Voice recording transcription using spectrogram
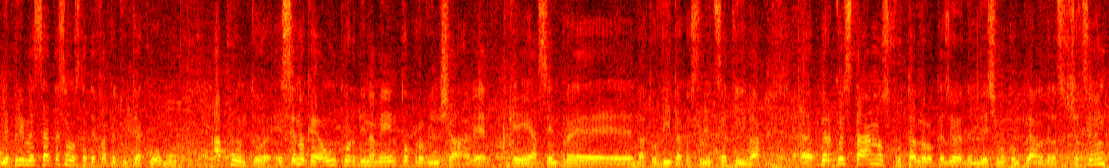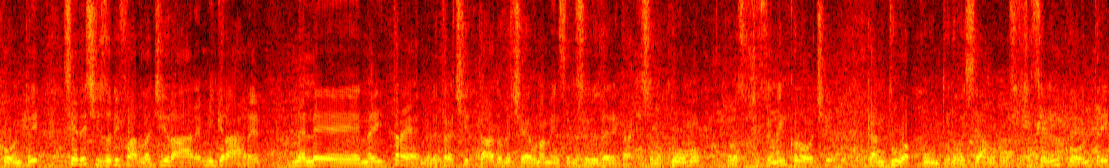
le prime sette sono state fatte tutte a Como. Appunto, essendo che è un coordinamento provinciale che ha sempre dato vita a questa iniziativa, eh, per quest'anno, sfruttando l'occasione del decimo compleanno dell'Associazione Incontri, si è deciso di farla girare, migrare nelle, tre, nelle tre città dove c'è una mensa di solidarietà, che sono Como, con l'associazione Incroci, Cantù appunto dove siamo con l'associazione Incontri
